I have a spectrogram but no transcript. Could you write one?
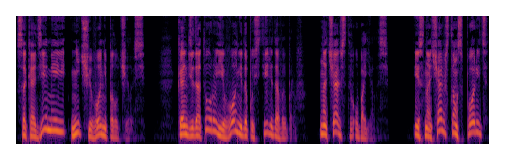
С Академией ничего не получилось. Кандидатуру его не допустили до выборов. Начальство убоялось. И с начальством спорить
